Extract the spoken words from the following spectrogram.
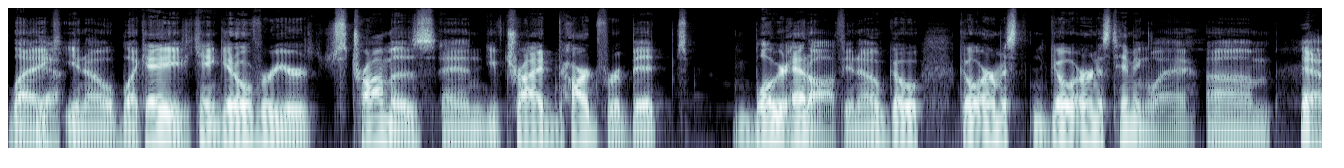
Like, yeah. you know, like, hey, if you can't get over your traumas and you've tried hard for a bit, blow your head off, you know, go, go Ernest, go Ernest Hemingway. Um, yeah.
